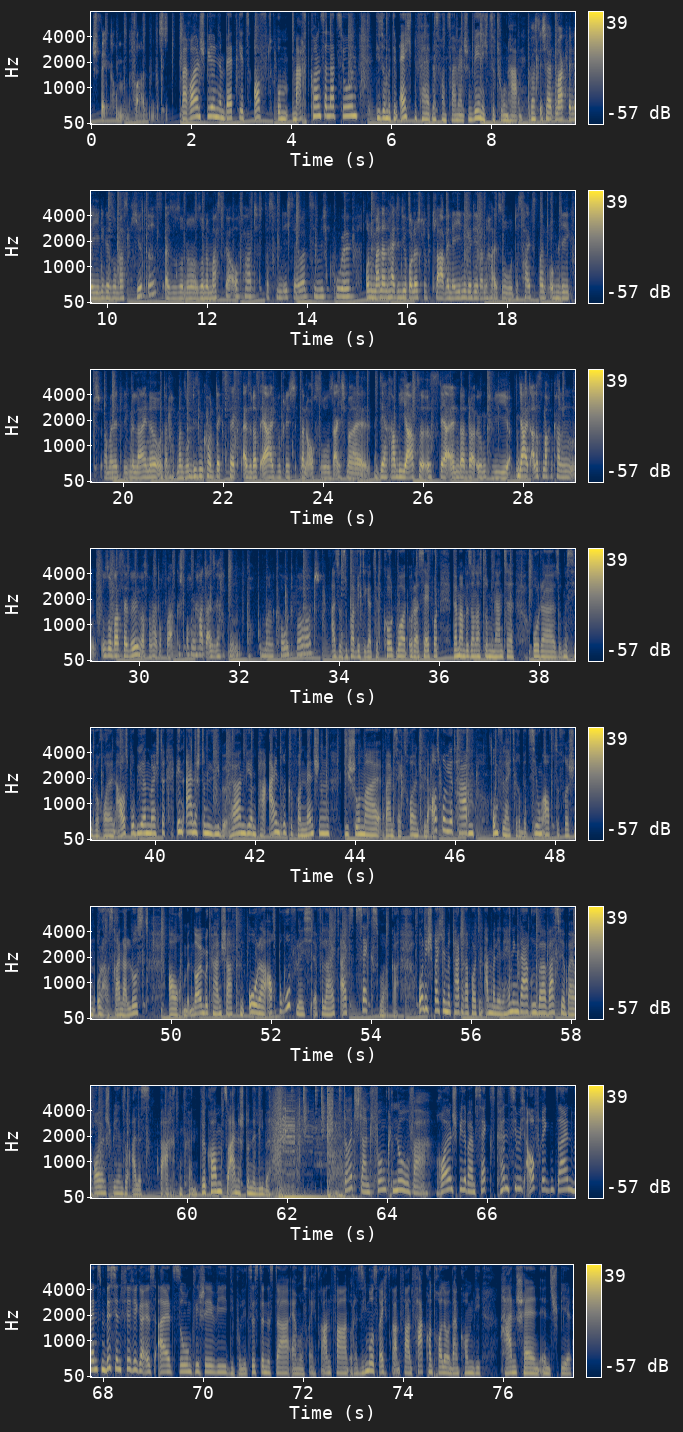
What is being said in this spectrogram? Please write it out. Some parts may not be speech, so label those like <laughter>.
Spektrum vorhanden ist. Bei Rollenspielen im Bett geht es oft um Machtkonstellationen, die so mit dem echten Verhältnis von zwei Menschen wenig zu tun haben. Was ich halt mag, wenn derjenige so maskiert ist, also so eine, so eine Maske aufhat, das finde ich selber ziemlich cool. Und man dann halt in die Rolle schlüpft, klar, wenn derjenige dir dann halt so das Halsband umlegt, meinetwegen eine Leine, und dann hat man so in diesem Kontext Sex, also dass er halt wirklich dann auch so, sag ich mal, der Rabiate ist, der einen dann da irgendwie, ja, halt alles machen kann, so was er will, was man halt auch vorher abgesprochen hat. Also wir hatten auch immer ein Codewort. Also super wichtiger Tipp, Codewort oder Safewort, wenn man besonders dominante oder submissive Rollen ausprobieren möchte. In eine Stunde Liebe hören wir ein paar Eindrücke von Menschen, die schon mal beim Sex Rollenspiele ausprobiert haben, um vielleicht ihre Beziehung aufzufrischen oder aus reiner Lust, auch mit neuen Bekanntschaften oder auch beruflich äh, vielleicht als Sexworker. Und ich spreche mit Paartherapeutin Ann-Marlene Henning darüber, was wir bei Rollenspielen so alles beachten können. Willkommen zu Eine Stunde Liebe. Deutschlandfunk Nova. Rollenspiele beim Sex können ziemlich aufregend sein, wenn es ein bisschen pfiffiger ist als so ein Klischee wie die Polizistin ist da, er muss rechts ranfahren oder sie muss rechts ranfahren, Fahrkontrolle und dann kommen die Handschellen ins Spiel.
